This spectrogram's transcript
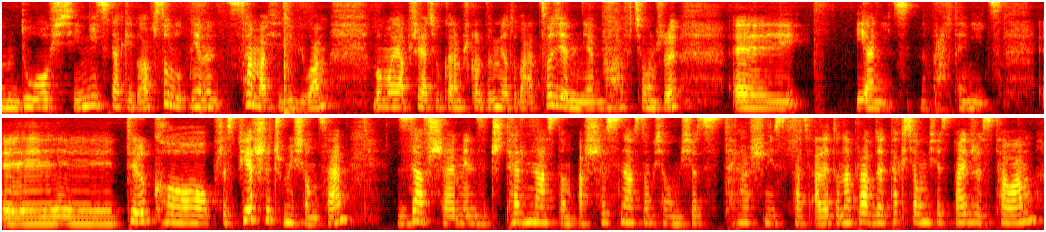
dłości, nic takiego, absolutnie, więc sama się dziwiłam, bo moja przyjaciółka na przykład wymiotowała codziennie, jak była w ciąży. Ej, ja nic, naprawdę nic. Ej, tylko przez pierwsze trzy miesiące zawsze między 14 a 16 chciało mi się strasznie spać, ale to naprawdę tak chciało mi się spać, że stałam,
